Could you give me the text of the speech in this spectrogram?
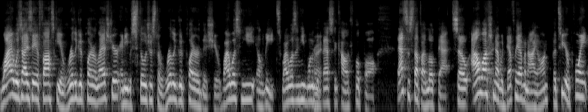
why was Isaiah Foskey a really good player last year and he was still just a really good player this year? Why wasn't he elite? Why wasn't he one of Right. the best in college football? That's the stuff I looked at. So Al Washington, I would definitely have an eye on. But to your point,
